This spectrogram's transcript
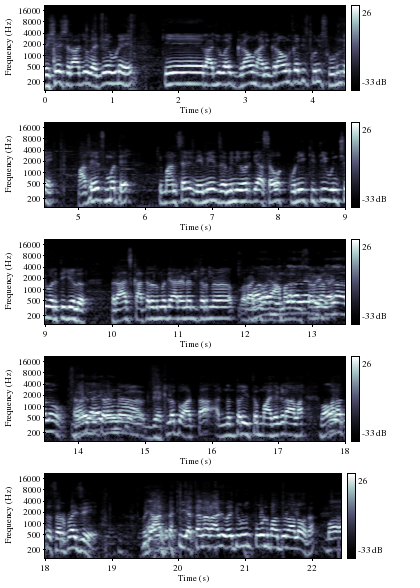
विशेष राजूभाईचे एवढे की राजूभाई ग्राउंड आणि ग्राउंड कधीच कोणी सोडू नये. माझं हेच मत आहे की माणसाने नेहमी जमिनीवरती असावं. कुणी किती उंचीवरती गेलं तर आज कात्रजमध्ये आल्यानंतर आम्हाला विसरला नाही. सगळ्या मित्रांना भेटला तो आता नंतर इथं माझ्याकडे आला. मला तर सरप्राईज आहे. म्हणजे आता येताना राजूभाई तिकडून तोंड बांधून आला होता.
